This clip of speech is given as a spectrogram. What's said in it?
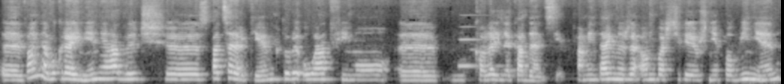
E, wojna w Ukrainie miała być e, spacerkiem, który ułatwi mu e, kolejne kadencje. Pamiętajmy, że on właściwie już nie powinien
